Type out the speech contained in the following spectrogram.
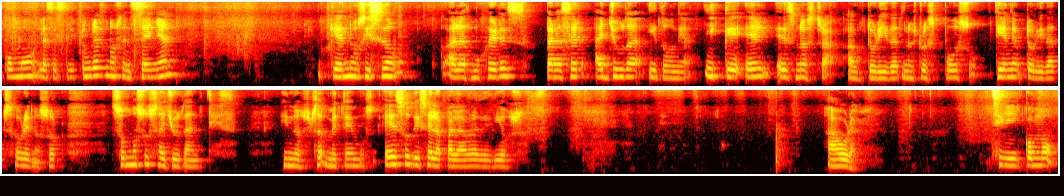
cómo las escrituras nos enseñan que nos hizo a las mujeres para ser ayuda idónea y que Él es nuestra autoridad, nuestro esposo, tiene autoridad sobre nosotros. Somos sus ayudantes y nos sometemos. Eso dice la palabra de Dios. Ahora, si como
